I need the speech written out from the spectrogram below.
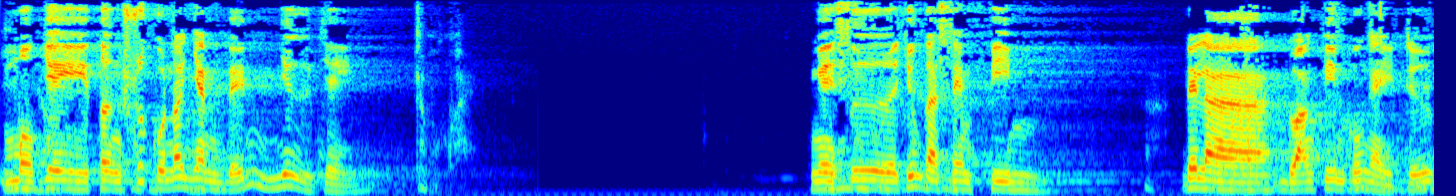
Một giây tần suất của nó nhanh đến như vậy. Ngày xưa chúng ta xem phim. Đây là đoạn phim của ngày trước.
